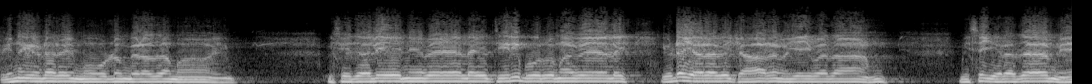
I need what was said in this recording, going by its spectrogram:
வினையிடரை மூடும் விரதமாய். விசிதலே நிவேலை திரிபுரும வேலை இடையற விசாரம் எய்வதாம். மிசையிறத மே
